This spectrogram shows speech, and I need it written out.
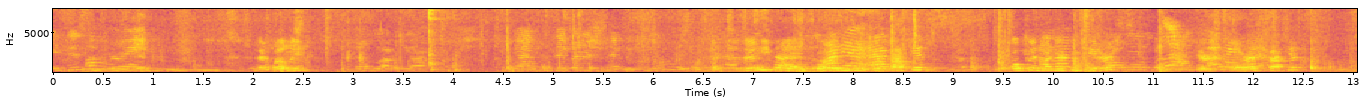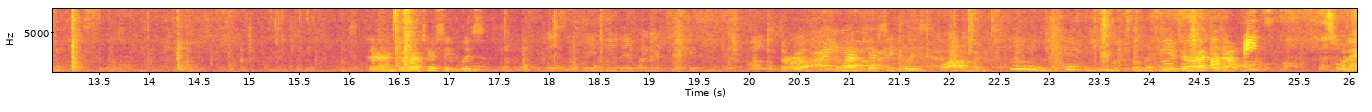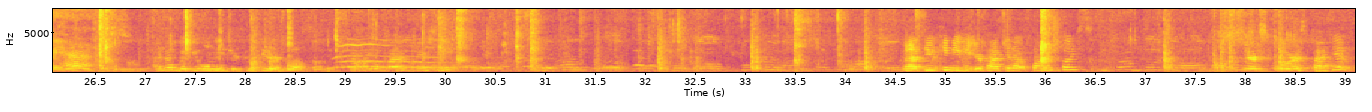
Is this a green? It will be. Zoom friends, go ahead and get your packets open on your computers, your Explorers packets. There, and go back to your seat, please. This is the, they're gonna check if you just follow. Zarel, go back to your seat, please. Let me get your packet out. That's what I have. I know, but you will need your computer as well, so go back to your seat. Matthew, can you get your packet out for me, please? Your Explorers packet?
